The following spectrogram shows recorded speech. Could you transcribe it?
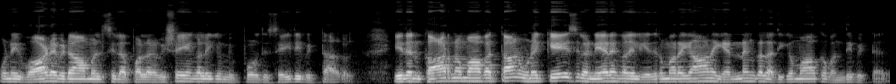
உன்னை வாழ விடாமல் சில பல விஷயங்களையும் இப்பொழுது செய்து விட்டார்கள் இதன் காரணமாகத்தான் உனக்கே சில நேரங்களில் எதிர்மறையான எண்ணங்கள் அதிகமாக வந்துவிட்டது.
